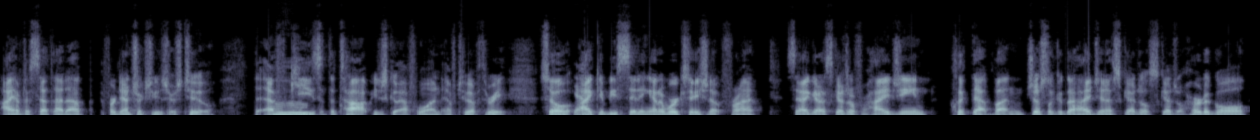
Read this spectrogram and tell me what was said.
I have to set that up for Dentrix users too the F mm-hmm. keys at the top. You just go F1, F2, F3. So yeah. I could be sitting at a workstation up front, say I got a schedule for hygiene, click that button, just look at the hygienist schedule, schedule her to goal,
